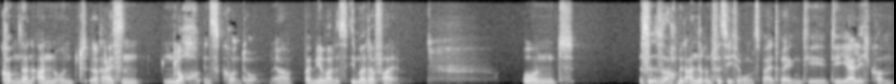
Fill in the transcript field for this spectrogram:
kommen dann an und reißen ein Loch ins Konto. Ja, bei mir war das immer der Fall. Und es ist auch mit anderen Versicherungsbeiträgen, die, die jährlich kommen.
